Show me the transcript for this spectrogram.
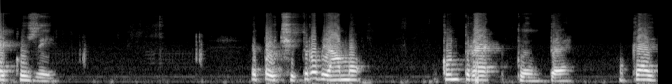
e così. E poi ci troviamo con tre punte ok?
